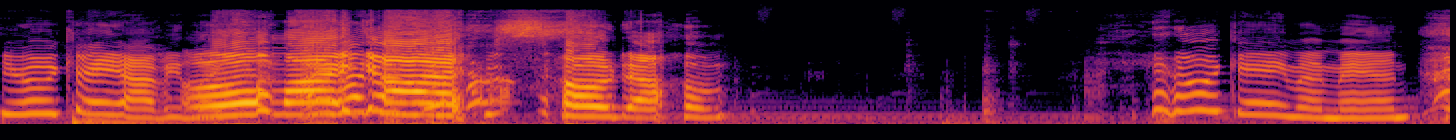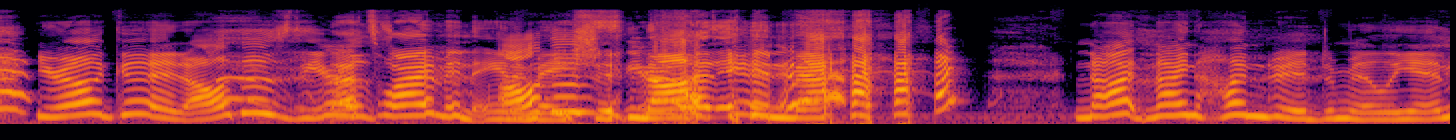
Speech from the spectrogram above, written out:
You're okay, Abby. Like, Oh my god, I'm so dumb. You're okay, my man. You're all good. All those zeros. That's why I'm in animation, not in math. Not 900 million.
